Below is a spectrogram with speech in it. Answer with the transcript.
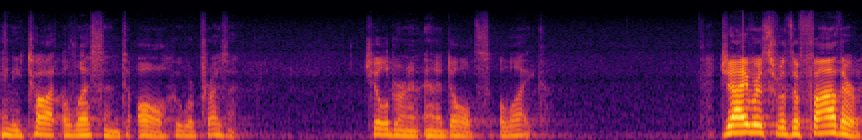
and he taught a lesson to all who were present, children and adults alike. Jairus was a father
